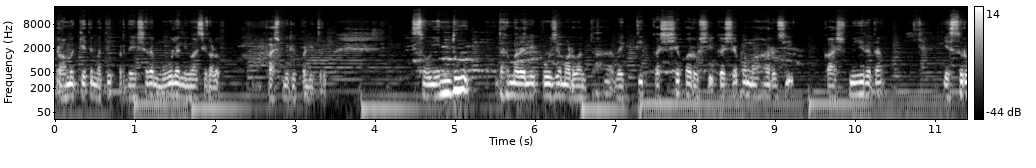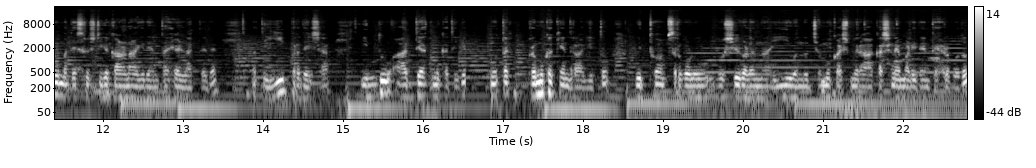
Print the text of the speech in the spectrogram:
ಪ್ರಾಮುಖ್ಯತೆ ಮತ್ತು ಪ್ರದೇಶದ ಮೂಲ ನಿವಾಸಿಗಳು ಕಾಶ್ಮೀರಿ ಪಂಡಿತರು. ಸೊ ಹಿಂದೂ ಧರ್ಮದಲ್ಲಿ ಪೂಜೆ ಮಾಡುವಂತಹ ವ್ಯಕ್ತಿ ಕಶ್ಯಪ ಋಷಿ, ಕಶ್ಯಪ ಮಹರ್ಷಿ ಕಾಶ್ಮೀರದ ಹೆಸರು ಮತ್ತು ಸೃಷ್ಟಿಗೆ ಕಾರಣ ಆಗಿದೆ ಅಂತ ಹೇಳಲಾಗ್ತಿದೆ. ಮತ್ತು ಈ ಪ್ರದೇಶ ಹಿಂದೂ ಆಧ್ಯಾತ್ಮಿಕತೆಗೆ ಪ್ರಮುಖ ಪ್ರಮುಖ ಕೇಂದ್ರ ಆಗಿತ್ತು. ವಿದ್ವಾಂಸರುಗಳು, ಋಷಿಗಳನ್ನು ಈ ಒಂದು ಜಮ್ಮು ಕಾಶ್ಮೀರ ಆಕರ್ಷಣೆ ಮಾಡಿದೆ ಅಂತ ಹೇಳ್ಬೋದು.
